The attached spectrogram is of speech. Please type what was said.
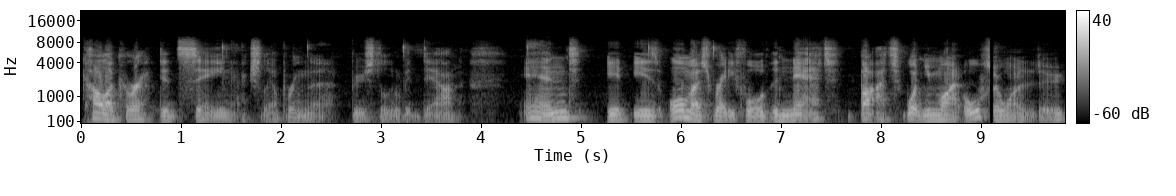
color corrected scene. Actually, I'll bring the boost a little bit down. And it is almost ready for the net, but what you might also want to do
